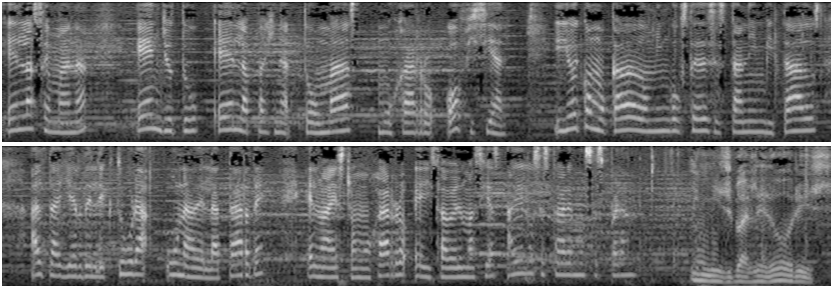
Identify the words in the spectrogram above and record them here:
en la semana en YouTube en la página Tomás Mujarro Oficial. Y hoy como cada domingo ustedes están invitados al taller de lectura, una de la tarde, el maestro Mojarro e Isabel Macías, ahí los estaremos esperando. Y mis valedores,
